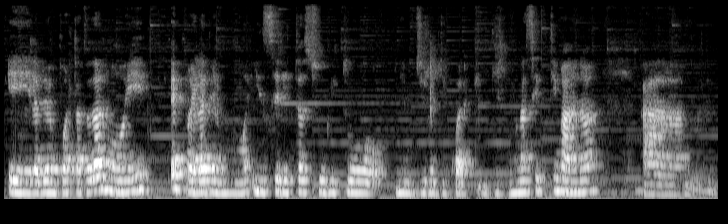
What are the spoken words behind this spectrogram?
e l'abbiamo portata da noi e poi l'abbiamo inserita subito nel giro di, qualche, di una settimana um,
